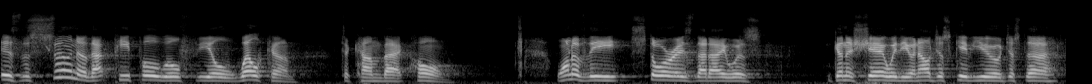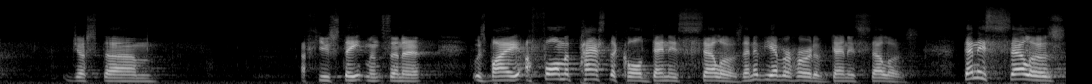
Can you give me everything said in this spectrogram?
is the sooner that people will feel welcome to come back home. One of the stories that I was going to share with you, and I'll just give you just a, just um, a few statements in it. It was by a former pastor called Dennis Sellers. Any of you ever heard of Dennis Sellers? Dennis Sellers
